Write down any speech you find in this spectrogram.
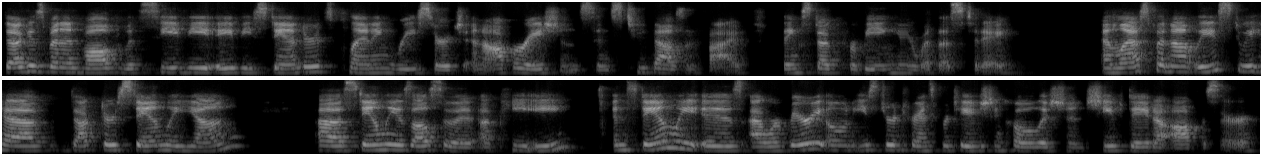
Doug has been involved with CV AV standards, planning, research, and operations since 2005. Thanks, Doug, for being here with us today. And last but not least, we have Dr. Stanley Young. Uh, Stanley is also a, a PE, and Stanley is our very own Eastern Transportation Coalition Chief Data Officer.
